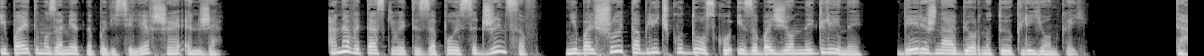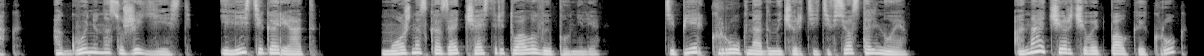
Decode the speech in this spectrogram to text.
и поэтому заметно повеселевшая Энже. Она вытаскивает из-за пояса джинсов небольшую табличку-доску из обожженной глины, бережно обернутую клеенкой. «Так, огонь у нас уже есть, и листья горят. Можно сказать, часть ритуала выполнили. Теперь круг надо начертить и все остальное». Она очерчивает палкой круг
